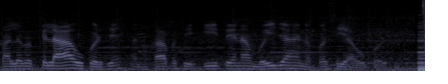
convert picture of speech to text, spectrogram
કાલે પેલા આ ઉપર છે અને કા પછી એ ટ્રેન આમ વહી જાય ને પછી આ ઉપર છે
